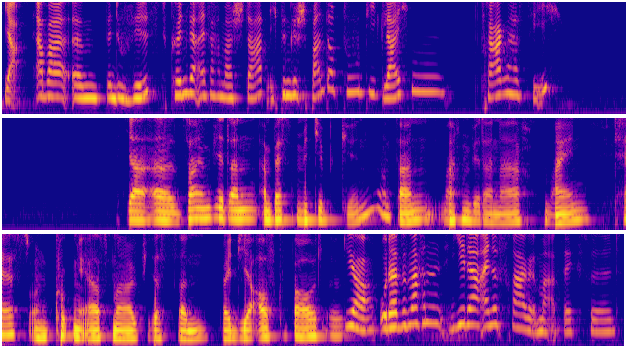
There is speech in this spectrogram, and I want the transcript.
Ja, aber ähm, wenn du willst, können wir einfach mal starten. Ich bin gespannt, ob du die gleichen Fragen hast wie ich. Ja, äh, sollen wir dann am besten mit dir beginnen und dann machen wir danach meinen Test und gucken erstmal, wie das dann bei dir aufgebaut ist. Ja, oder wir machen jeder eine Frage immer abwechselnd.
